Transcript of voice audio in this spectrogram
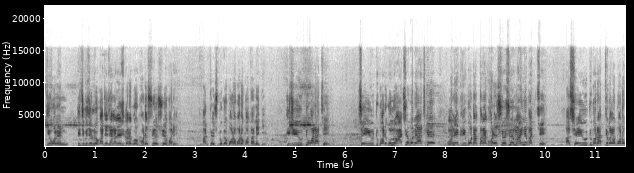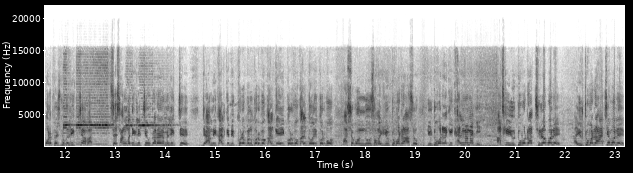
কি বলেন, কিছু কিছু লোক আছে জার্নালিস্ট করে, ঘরে শুয়ে শুয়ে করে। আর ফেসবুকে বড় বড় কথা লেখে। কিছু ইউটিউবার আছে। সেই ইউটিউবারগুলো আছে বলে আজকে অনেক রিপোর্টার তারা ঘরে শুয়ে শুয়ে মাইনে পাচ্ছে। আর সেই ইউটিউবার রাত্রিবেলা বড় বড় ফেসবুকে লিখছে আবার। সে সাংবাদিক লিখছে ইউটিউবার নামে লিখছে যে, আমি কালকে বৃক্ষরোপণ করব, কালকে এই করব, কালকে ওই করব। আসো বন্ধু, সবাই ইউটিউবাররা আসো। ইউটিউবাররা কি খেলনা নাকি? আজকে ইউটিউবাররা ছিল বলে? আর ইউটিউবাররা আছে বলে?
